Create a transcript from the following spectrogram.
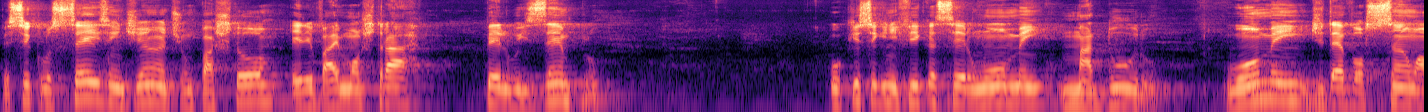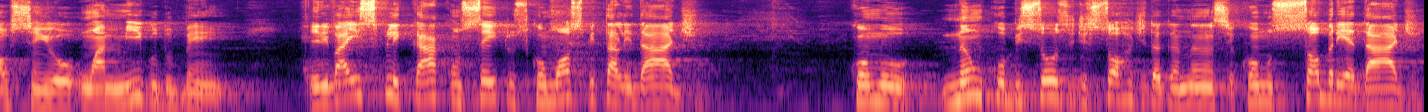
Versículo 6 em diante, um pastor, ele vai mostrar pelo exemplo o que significa ser um homem maduro, o homem de devoção ao Senhor, um amigo do bem. Ele vai explicar conceitos como hospitalidade, como não cobiçoso de sorte da ganância, como sobriedade.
